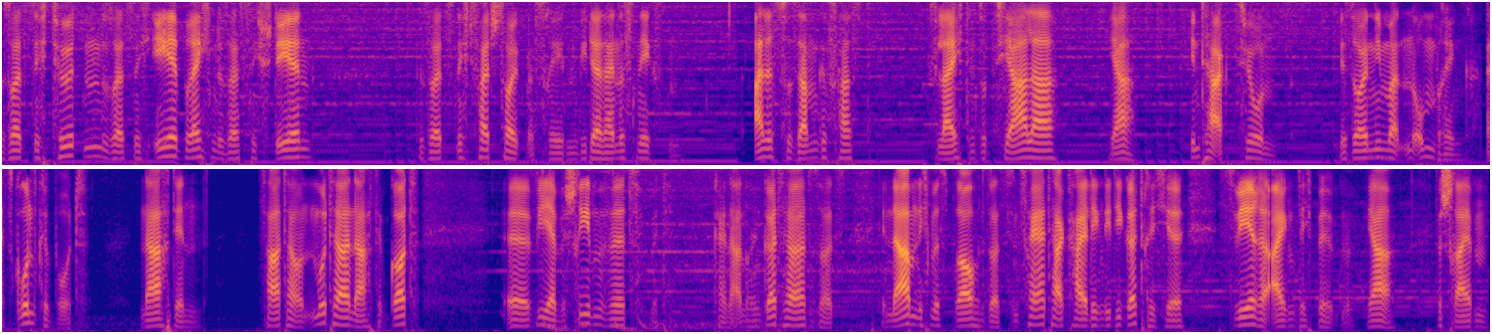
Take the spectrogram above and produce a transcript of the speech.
Du sollst nicht töten, du sollst nicht Ehe brechen, du sollst nicht stehlen, Du sollst nicht falsch Zeugnis reden, wider deines Nächsten. Alles zusammengefasst, vielleicht in sozialer, ja, Interaktion. Wir sollen niemanden umbringen, als Grundgebot. Nach den Vater und Mutter, nach dem Gott, äh, wie er beschrieben wird, mit keine anderen Götter. Du sollst den Namen nicht missbrauchen, du sollst den Feiertag heiligen, die die göttliche Sphäre eigentlich be ja, beschreiben.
